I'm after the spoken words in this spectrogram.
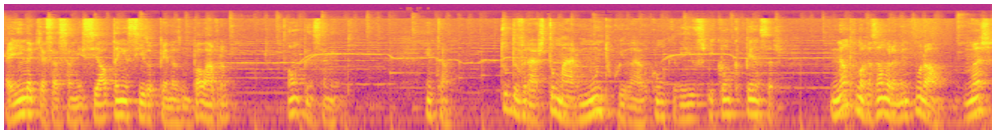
Ainda que essa ação inicial tenha sido apenas uma palavra ou um pensamento. Então, tu deverás tomar muito cuidado com o que dizes e com o que pensas. Não por uma razão meramente moral, mas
